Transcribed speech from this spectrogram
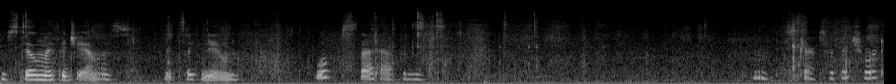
I'm still in my pajamas. It's like noon. Whoops, that happened. Hmm, straps are a bit short.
